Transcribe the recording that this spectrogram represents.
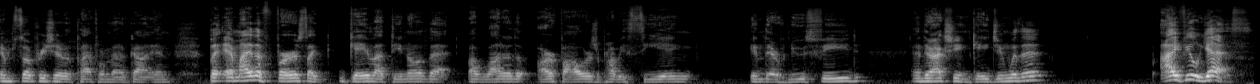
am so appreciative of the platform that I've gotten. But am I the first like gay Latino that a lot of the, our followers are probably seeing in their news feed, and they're actually engaging with it? I feel yes.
